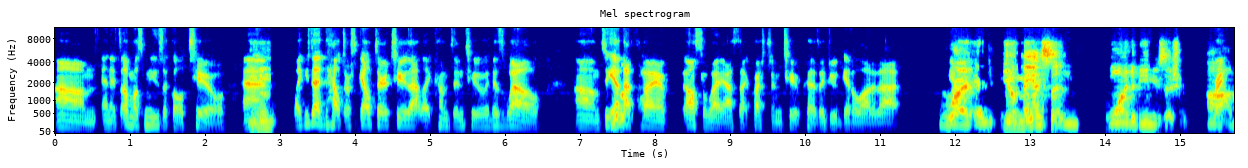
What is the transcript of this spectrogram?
Um, and it's almost musical too. And mm-hmm. like you said, Helter Skelter too. That like comes into it as well. Um, so yeah, that's why I also why I asked that question too, because I do get a lot of that. Right, and you know, Manson wanted to be a musician. Um, Right.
